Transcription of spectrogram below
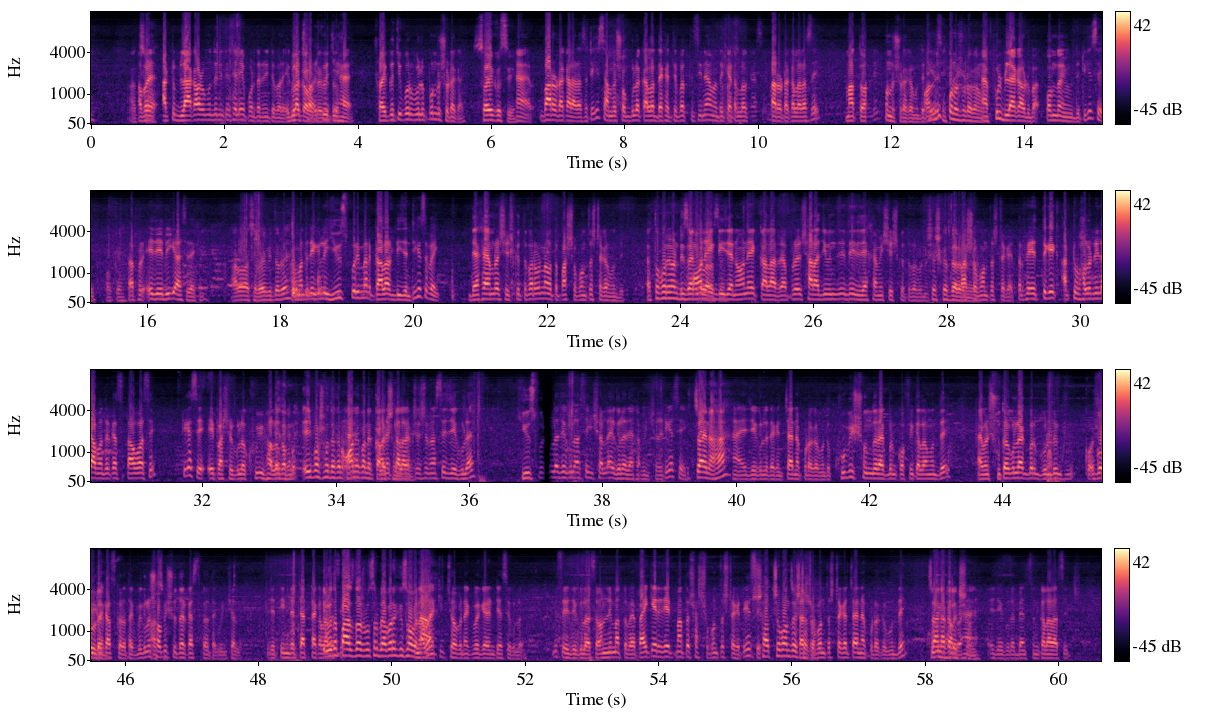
আচ্ছা। আবার একটু ব্ল্যাক আওয়ার মধ্যে নিতে চাইলে এই পর্দাটা নিতে পারে। এগুলো কুচি হ্যাঁ ছয় কুচি পড়বে হলো পনেরোশো টাকা। ছয় কুচি? হ্যাঁ বারোটা কালার আছে ঠিক আছে? আমরা সবগুলো কালার দেখাতে পারতেছি না আমাদের ক্যাটালগ আছে বারোটা কালার আছে। মাত্র অনলি পনেরোশো টাকার মধ্যে ঠিক আছে? পনেরোশো টাকা হ্যাঁ ফুল ব্ল্যাক আউট কম দামের মধ্যে ঠিক আছে? ওকে তারপর এই যে এদিকে আছে দেখেন। আরও আছে ভাই ভিতরে? আমাদের এগুলো হিউজ পরিমাণ কালার ডিজাইন ঠিক আছে ভাই? দেখায় আমরা শেষ করতে পারব না অত পাঁচশো পঞ্চাশ টাকার মধ্যে। এত পরিমাণ ডিজাইন অনেক ডিজাইন অনেক কালার তারপরে সারা জীবন দেখা আমি শেষ করতে পারব না। শেষ করতে পারবেন পাঁচশো পঞ্চাশ টাকায়। তারপরে এর থেকে একটু ভালো নিলে আমাদের কাছে তাও আছে ঠিক আছে? এই পাশেরগুলো খুবই ভালো এই পাশেও দেখেন অনেক অনেক কালেকশন কালেকশন আছে যেগুলা হিউজ যেগুলো আছে ইনশাল্লাহ এগুলো দেখাবো ইনশাল্লাহ ঠিক আছে? চাই হ্যাঁ? হ্যাঁ যেগুলো দেখেন চায়না প্রোডাক্টের মধ্যে খুবই সুন্দর একবার কফি কালার মধ্যে একবার সুতাগুলো একবার গোল্ডেন গোল্ডেন কাজ করা থাকবে এগুলো সবই সুতার কাজ করা থাকবে ইনশাল্লাহ। যে তিনটা চারটা কালার এগুলো তো পাঁচ দশ বছর ব্যবহারে কিছু হবে না না ভাই? হবে না একবার গ্যারান্টি আছে এগুলো। এই যেগুলো আছে অনলি মাত্র ভাই পাইকারি রেট মাত্র টাকা ঠিক আছে? টাকা। টাকা চায়না প্রোডাক্টের মধ্যে। China collection। হ্যাঁ, এই যেগুলো বেনসন কালার আছে।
